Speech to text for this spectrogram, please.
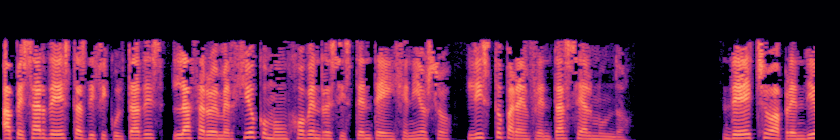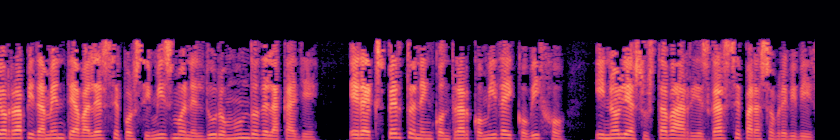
A pesar de estas dificultades, Lázaro emergió como un joven resistente e ingenioso, listo para enfrentarse al mundo. De hecho, aprendió rápidamente a valerse por sí mismo en el duro mundo de la calle, era experto en encontrar comida y cobijo, y no le asustaba arriesgarse para sobrevivir.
